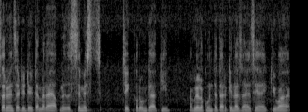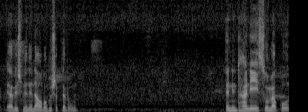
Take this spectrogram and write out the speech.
सर्वांसाठी डेट अलग आहे. आपल्याला एस एम एस चेक करून घ्या की आपल्याला कोणत्या तारखेला जायचे आहे किंवा या लिस्टमध्ये नाव बघू शकता तुम्ही. त्यांनी ठाणे सोलापूर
